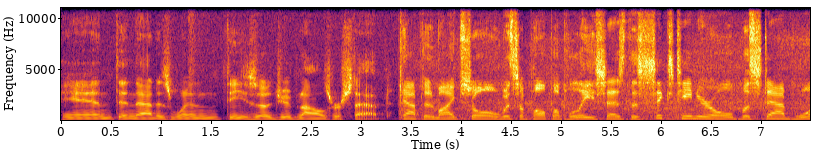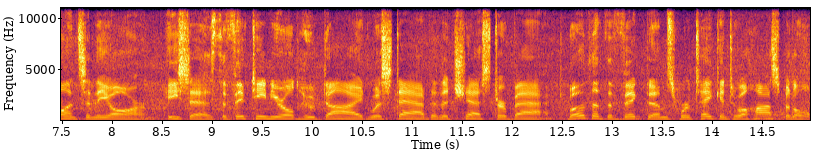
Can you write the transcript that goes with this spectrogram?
and then that is when these uh, juveniles were stabbed. Captain Mike Soul with Sapulpa Police says the 16-year-old was stabbed once in the arm. He says the 15-year-old who died was stabbed in the chest or back. Both of the victims were taken to a hospital.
